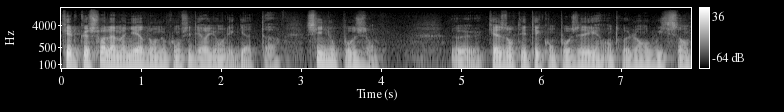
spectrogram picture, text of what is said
Quelle que soit la manière dont nous considérions les gathas, si nous posons euh, qu'elles ont été composées entre l'an 800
